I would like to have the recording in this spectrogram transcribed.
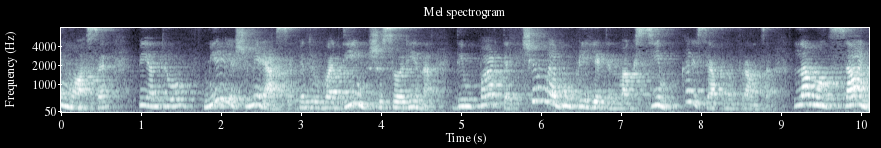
frumoasă pentru Mirele și Mirease, pentru Vadim și Sorina, din partea cel mai bun prieten Maxim, care se află în Franța. La mulți ani,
